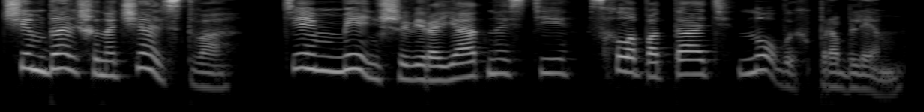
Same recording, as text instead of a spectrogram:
Чем дальше начальство, тем меньше вероятности схлопотать новых проблем.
